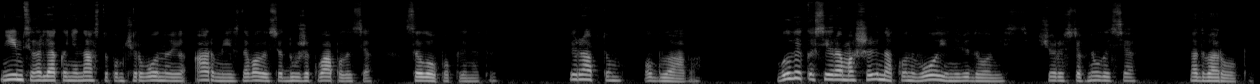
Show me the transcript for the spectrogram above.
Німці, налякані наступом Червоної армії, здавалося, дуже квапилися село покинути. І раптом облава. Велика сіра машина, конвої, невідомість, що розтягнулися на два роки.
